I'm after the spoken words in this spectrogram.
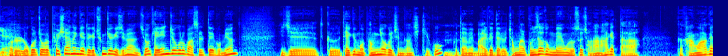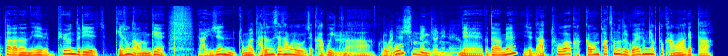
예. 거를 노골적으로 표시하는 게 되게 충격이지만 저 개인적으로 봤을 때 보면 이제 그 대규모 병력을 증강시키고 음. 그다음에 말 그대로 정말 군사 동맹으로서 전환하겠다. 그 강화하겠다라는 이 표현들이 계속 나오는 게, 야, 이젠 정말 다른 세상으로 이제 가고 있구나. 음, 그리고. 신냉전이네요. 네. 그 다음에 이제 나토와 가까운 파트너들과의 협력도 강화하겠다라고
